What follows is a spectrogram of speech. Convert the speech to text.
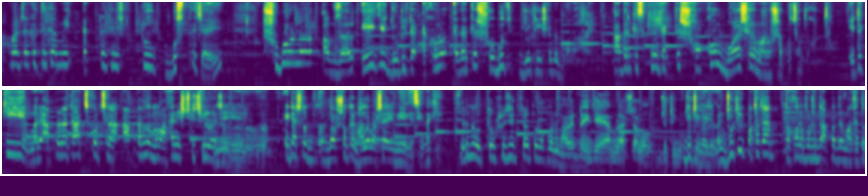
আপনার জায়গা থেকে আমি একটা জিনিস একটু বুঝতে চাই। সুবর্ণা, আফজাল, এই যে জুটিটা এখনও এদেরকে সবুজ জুটি হিসেবে বলা হয়, তাদেরকে স্কিনে দেখতে সকল বয়সের মানুষরা পছন্দ করতো এটা কি মানে আপনারা কাজ করছেন আপনারা তো মাথা নিশ্চয়ই ছিল না যে এটা আসলে দর্শকের ভালোবাসায় নিয়ে গেছে নাকি? এটা তো উত্তম সুচিত্রা তো কখনো ভাবেন নাই যে আমরা চলো জুটি জুটি হয়ে যাবে। মানে জুটি কথাটা তখনো পর্যন্ত আপনাদের মাথায় তো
